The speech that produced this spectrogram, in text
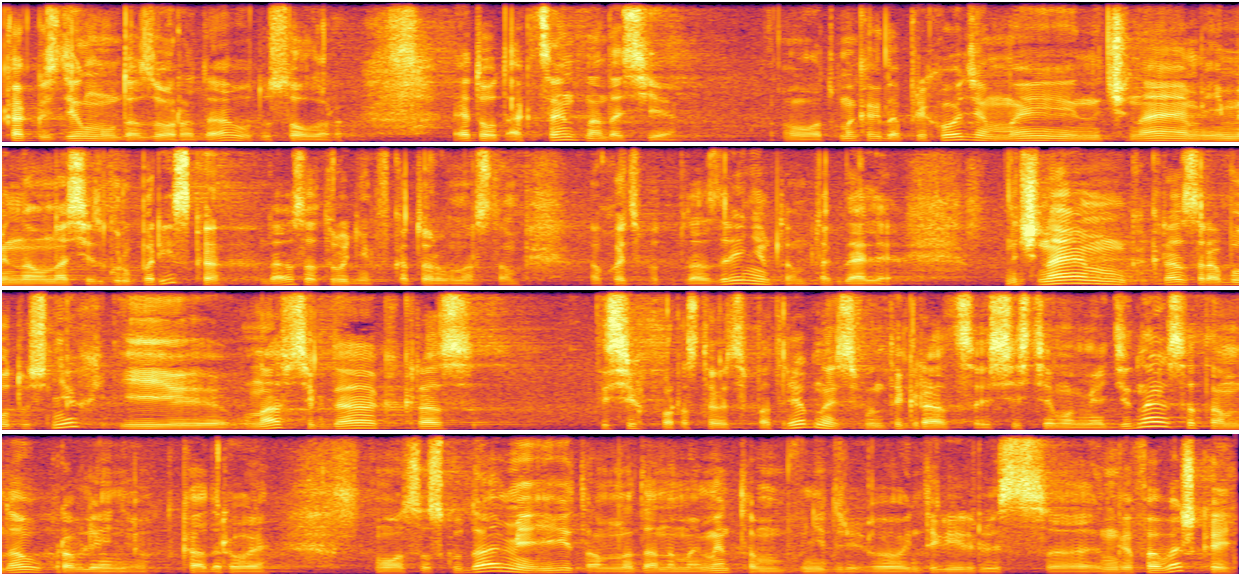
как сделано у Дозора, да, вот у Solar. Это вот акцент на досье. Вот. Мы когда приходим, мы начинаем именно, у нас есть группа риска, да, сотрудников, которые у нас там находятся под подозрением там, и так далее. Начинаем как раз работу с них, и у нас всегда как раз до сих пор остается потребность в интеграции с системами 1С, там, да, управления кадровые, вот, со скудами, и там на данный момент там, внедри- э, интегрировались с э, НГФВшкой.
